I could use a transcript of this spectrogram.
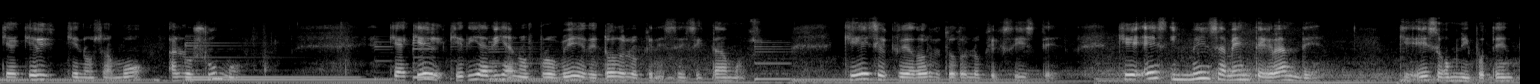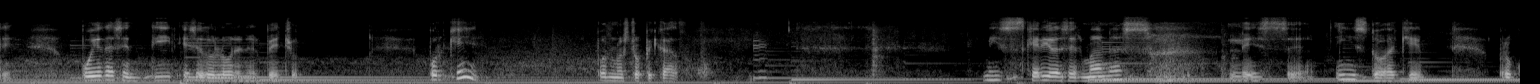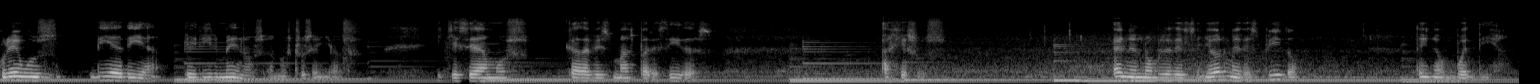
que aquel que nos amó a lo sumo, que aquel que día a día nos provee de todo lo que necesitamos, que es el creador de todo lo que existe, que es inmensamente grande, que es omnipotente, pueda sentir ese dolor en el pecho. ¿Por qué? Por nuestro pecado. Mis queridas hermanas, les eh, insto a que procuremos día a día herir menos a nuestro Señor y que seamos cada vez más parecidas a Jesús. En el nombre del Señor me despido. Tenga un buen día.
